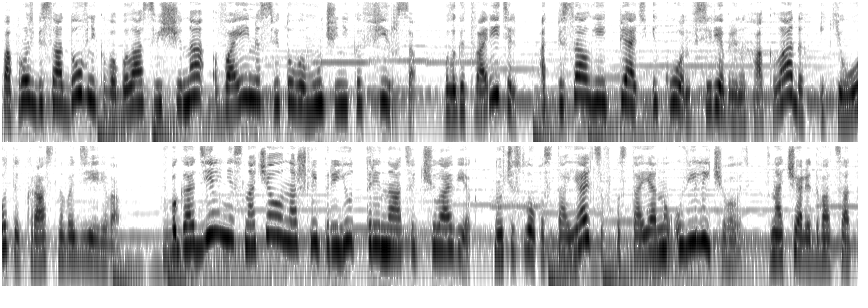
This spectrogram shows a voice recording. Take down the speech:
по просьбе Садовникова была освящена во имя святого мученика Фирса. Благотворитель отписал ей пять икон в серебряных окладах и киоты красного дерева. В богадельне сначала нашли приют 13 человек, но число постояльцев постоянно увеличивалось. В начале 20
